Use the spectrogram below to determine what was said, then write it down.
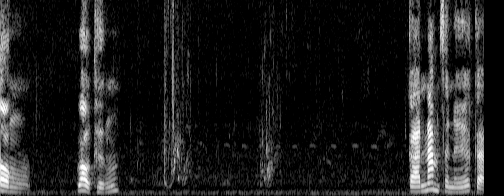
ต้องเว้าถึง การนำเสนอกะ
